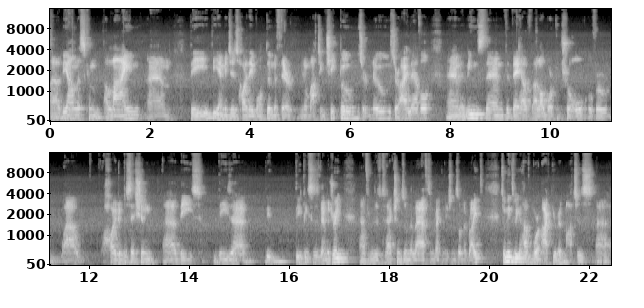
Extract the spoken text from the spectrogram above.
uh, the analyst can align the the images how they want them if they're you know matching cheekbones or nose or eye level and um, it means then that they have a lot more control over uh, how to position uh, these these uh, the, the, pieces of imagery uh, from the detections on the left and recognitions on the right. So it means we can have more accurate matches, uh,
